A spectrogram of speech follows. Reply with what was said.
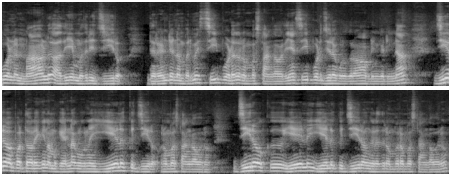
போர்டில் நாலு அதே மாதிரி ஜீரோ இந்த ரெண்டு நம்பருமே சி போர்டில் ரொம்ப ஸ்ட்ராங்காக வருது. ஏன் சி போர்டு ஜீரோ கொடுக்குறோம் அப்படின்னு கேட்டிங்கன்னா ஜீரோவை பொறுத்த வரைக்கும் நமக்கு என்ன கொடுக்குறோம் ஏழுக்கு ஜீரோ ரொம்ப ஸ்ட்ராங்காக வரும். ஜீரோவுக்கு ஏழு ஏழுக்கு ஜீரோங்கிறது ரொம்ப ரொம்ப ஸ்ட்ராங்காக வரும்.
